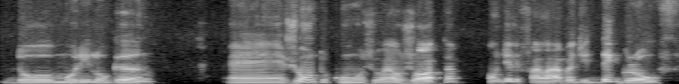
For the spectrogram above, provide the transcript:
do Murilo Gun, é, junto com o Joel J, onde ele falava de The Growth.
